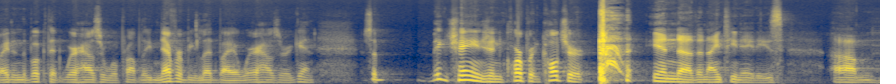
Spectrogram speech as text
write in the book that Weyerhaeuser will probably never be led by a Weyerhaeuser again. There's a big change in corporate culture in uh, the 1980s, um,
